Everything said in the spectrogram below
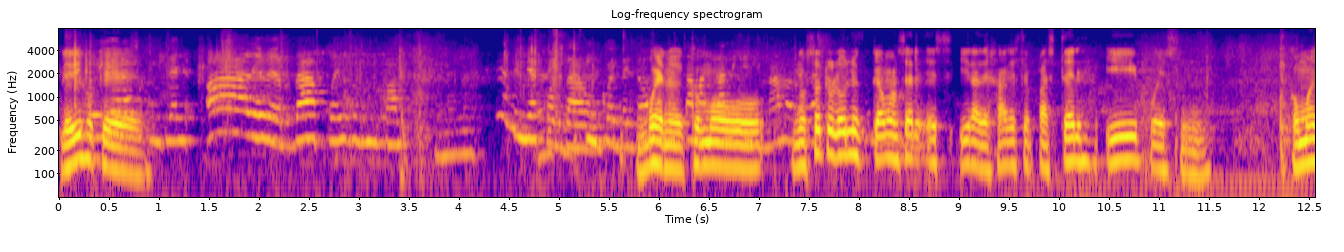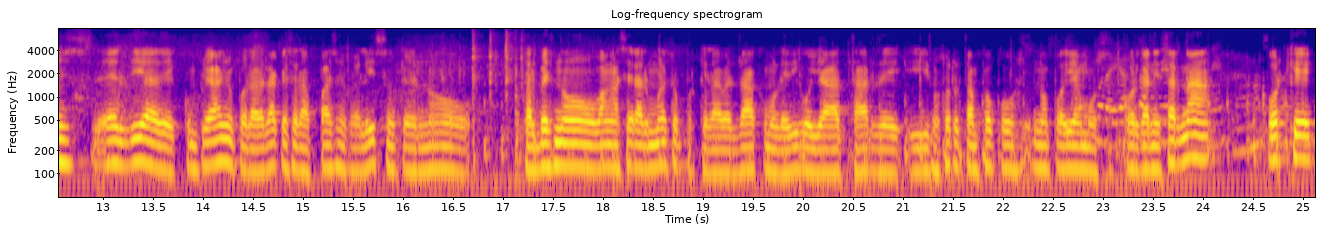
Le dijo Que era que... de verdad, pues. Ni me acordaba. 52 Bueno, y como nosotros lo único que vamos a hacer es ir a dejar este pastel y pues como es el día de cumpleaños, pues la verdad que se la pase feliz, aunque no, tal vez no van a hacer almuerzo porque la verdad, como le digo, ya tarde y nosotros tampoco no podíamos organizar nada porque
